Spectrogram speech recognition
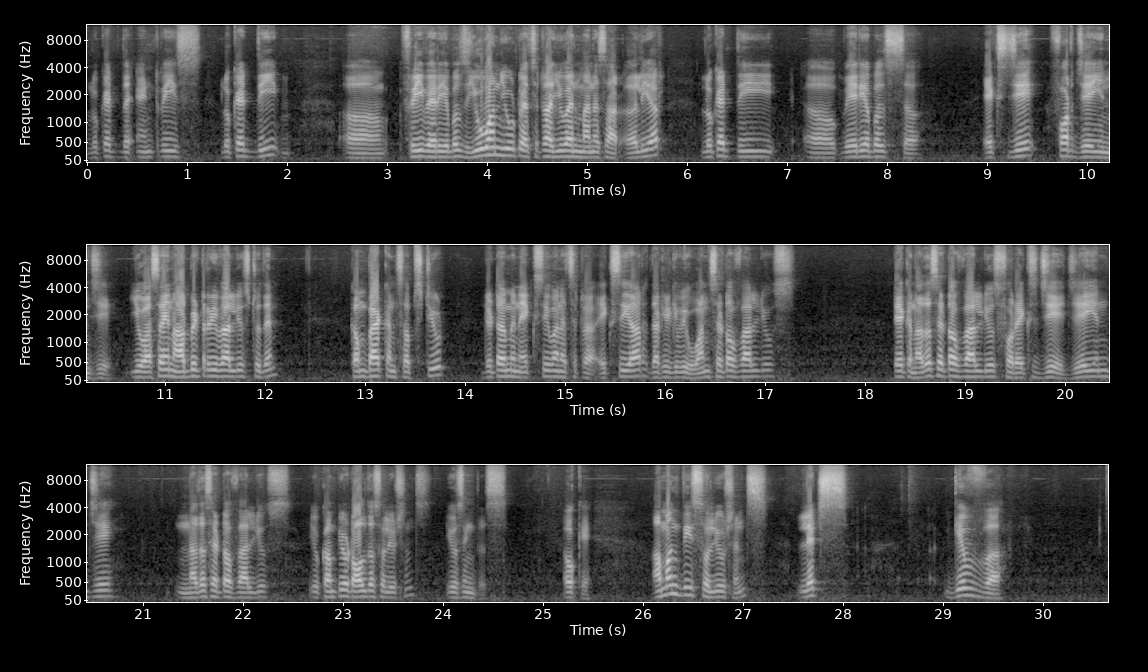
Look at the entries, look at the uh, free variables u1, u2 etc. un minus r earlier, look at the uh, variables uh, xj for j in j, you assign arbitrary values to them, come back and substitute determine xc1 etc xcr that will give you one set of values, take another set of values for xj, j in j, another set of values, you compute all the solutions using this. Okay. Among these solutions, let us give uh,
